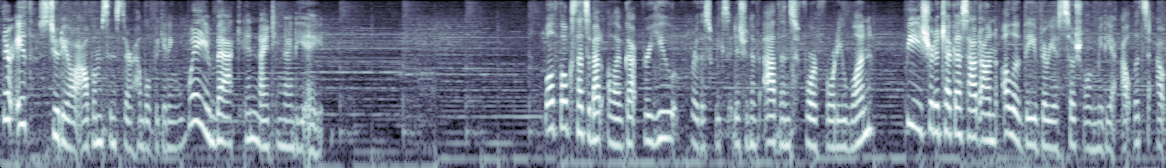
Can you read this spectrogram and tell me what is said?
their eighth studio album since their humble beginning way back in 1998. Well, folks, that's about all I've got for you for this week's edition of Athens 441. Be sure to check us out on all of the various social media outlets out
